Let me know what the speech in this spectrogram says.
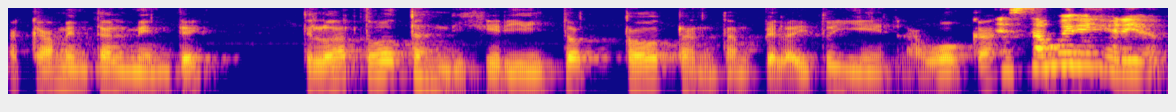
acá mentalmente, te lo da todo tan digeridito, todo tan, tan peladito y en la boca. Está muy digerido.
